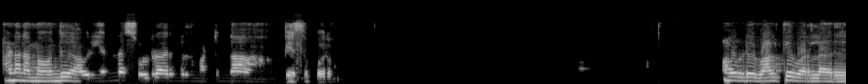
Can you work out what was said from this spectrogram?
ஆனா நம்ம வந்து அவர் என்ன சொல்றாருங்கிறது மட்டும்தான் பேச போறோம். அவருடைய வாழ்க்கை வரலாறு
